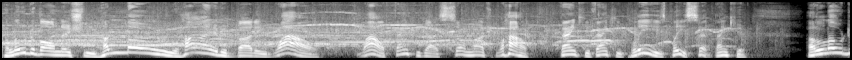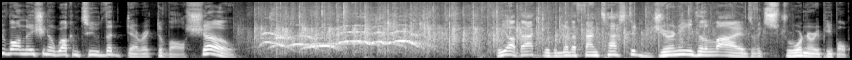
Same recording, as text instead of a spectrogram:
Hello, Duval Nation. Hello. Hi, everybody. Wow. Wow. Thank you guys so much. Wow. Thank you. Thank you. Please, please sit. Thank you. Hello, Duval Nation, and welcome to the Derek Duval Show. We are back with another fantastic journey into the lives of extraordinary people.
